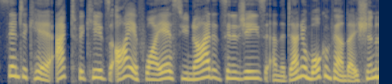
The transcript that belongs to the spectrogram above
Centacare, Act for Kids, IFYS, United Synergies, and the Daniel Morcombe Foundation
